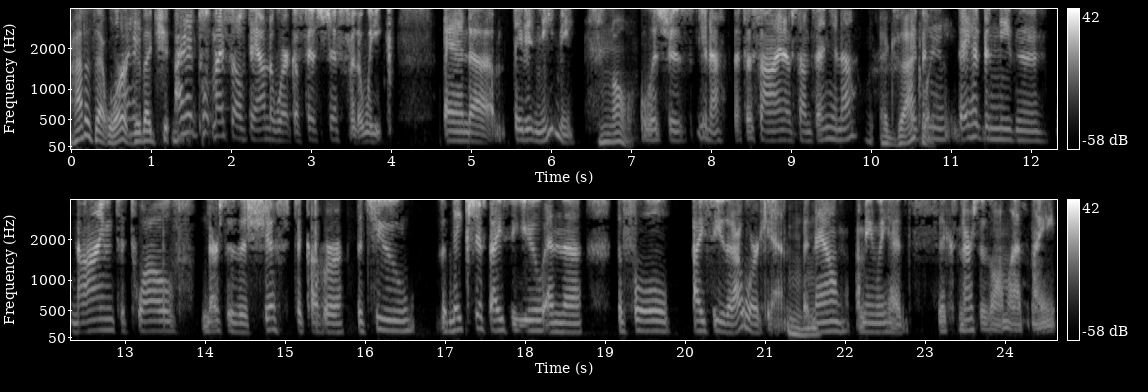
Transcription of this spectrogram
How does that work? Well, Do they? Ch- I had put myself down to work a fifth shift for the week, and um, they didn't need me. Oh, which is you know that's a sign of something, you know. Exactly. Been, they had been needing nine to twelve nurses a shift to cover the two the makeshift ICU and the the full ICU that I work in. Mm-hmm. But now, I mean, we had six nurses on last night.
